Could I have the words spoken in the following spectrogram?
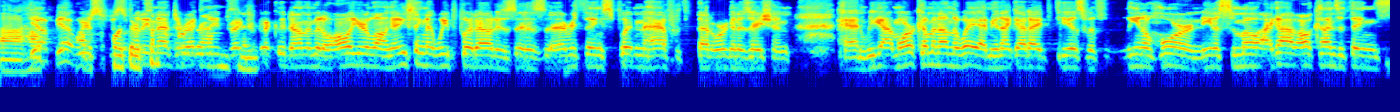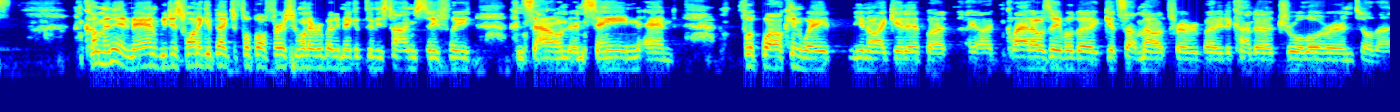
Uh, help- Yep, yeah, we're help support their splitting that directly, direct, and- directly down the middle all year long. Anything that we put out is is everything split in half with that organization, and we got more coming on the way. I mean, I got ideas with Lena Horne, Nina Simone. I got all kinds of things coming in, man. We just want to get back to football first. We want everybody to make it through these times safely and sound and sane. And football can wait. You know, I get it, but I'm glad I was able to get something out for everybody to kind of drool over until then.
